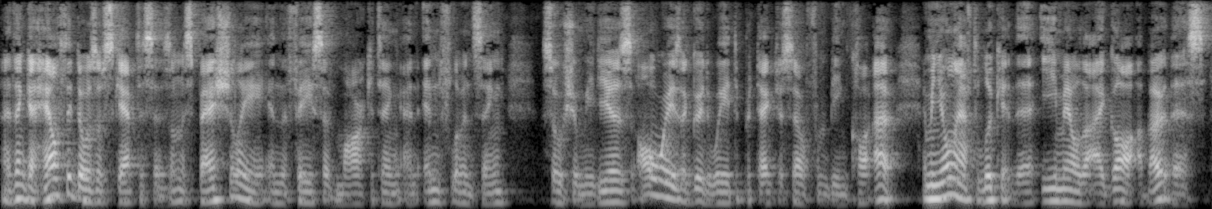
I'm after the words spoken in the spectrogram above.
I think a healthy dose of skepticism, especially in the face of marketing and influencing social media, is always a good way to protect yourself from being caught out. I mean, you only have to look at the email that I got about this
